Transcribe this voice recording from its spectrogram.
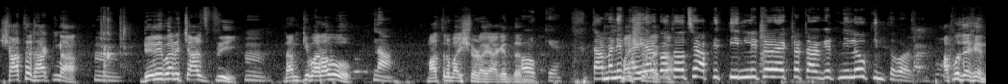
সাথে ঢাকনা ডেলিভারি চার্জ ফ্রি দাম কি বাড়াবো? না। মাত্র বাইশশো টাকা আগের দাম। ওকে তার মানে ভাইয়ার কথা হচ্ছে আপনি তিন লিটার একটা টার্গেট নিলেও কিনতে পারবেন। আপু দেখেন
